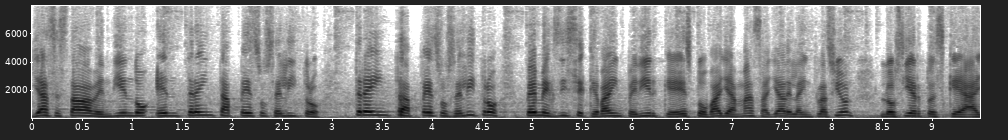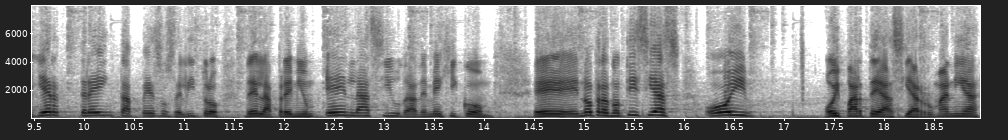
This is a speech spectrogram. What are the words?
ya se estaba vendiendo en 30 pesos el litro. 30 pesos el litro. Pemex dice que va a impedir que esto vaya más allá de la inflación. Lo cierto es que ayer 30 pesos el litro de la premium en la Ciudad de México. Eh, en otras noticias, hoy Hoy parte hacia Rumania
